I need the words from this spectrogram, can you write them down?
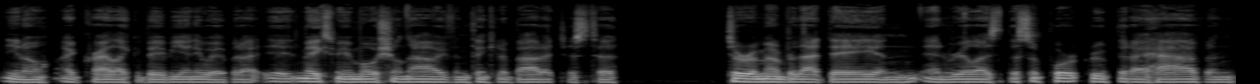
you know I'd cry like a baby anyway, but I, it makes me emotional now even thinking about it just to to remember that day and and realize the support group that I have and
